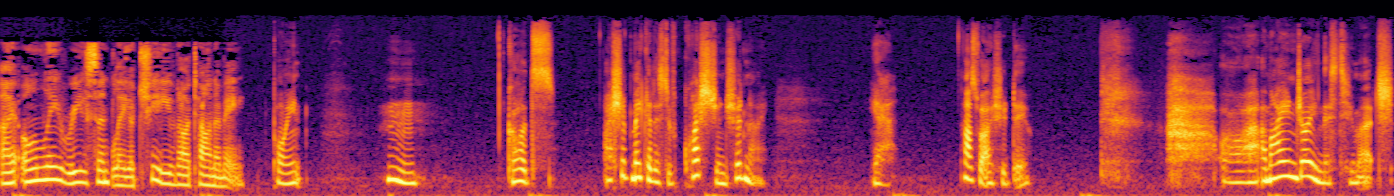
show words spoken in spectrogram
I only recently achieved autonomy. Point. Hmm. Gods. I should make a list of questions, shouldn't I? Yeah. That's what I should do. Oh, am I enjoying this too much?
